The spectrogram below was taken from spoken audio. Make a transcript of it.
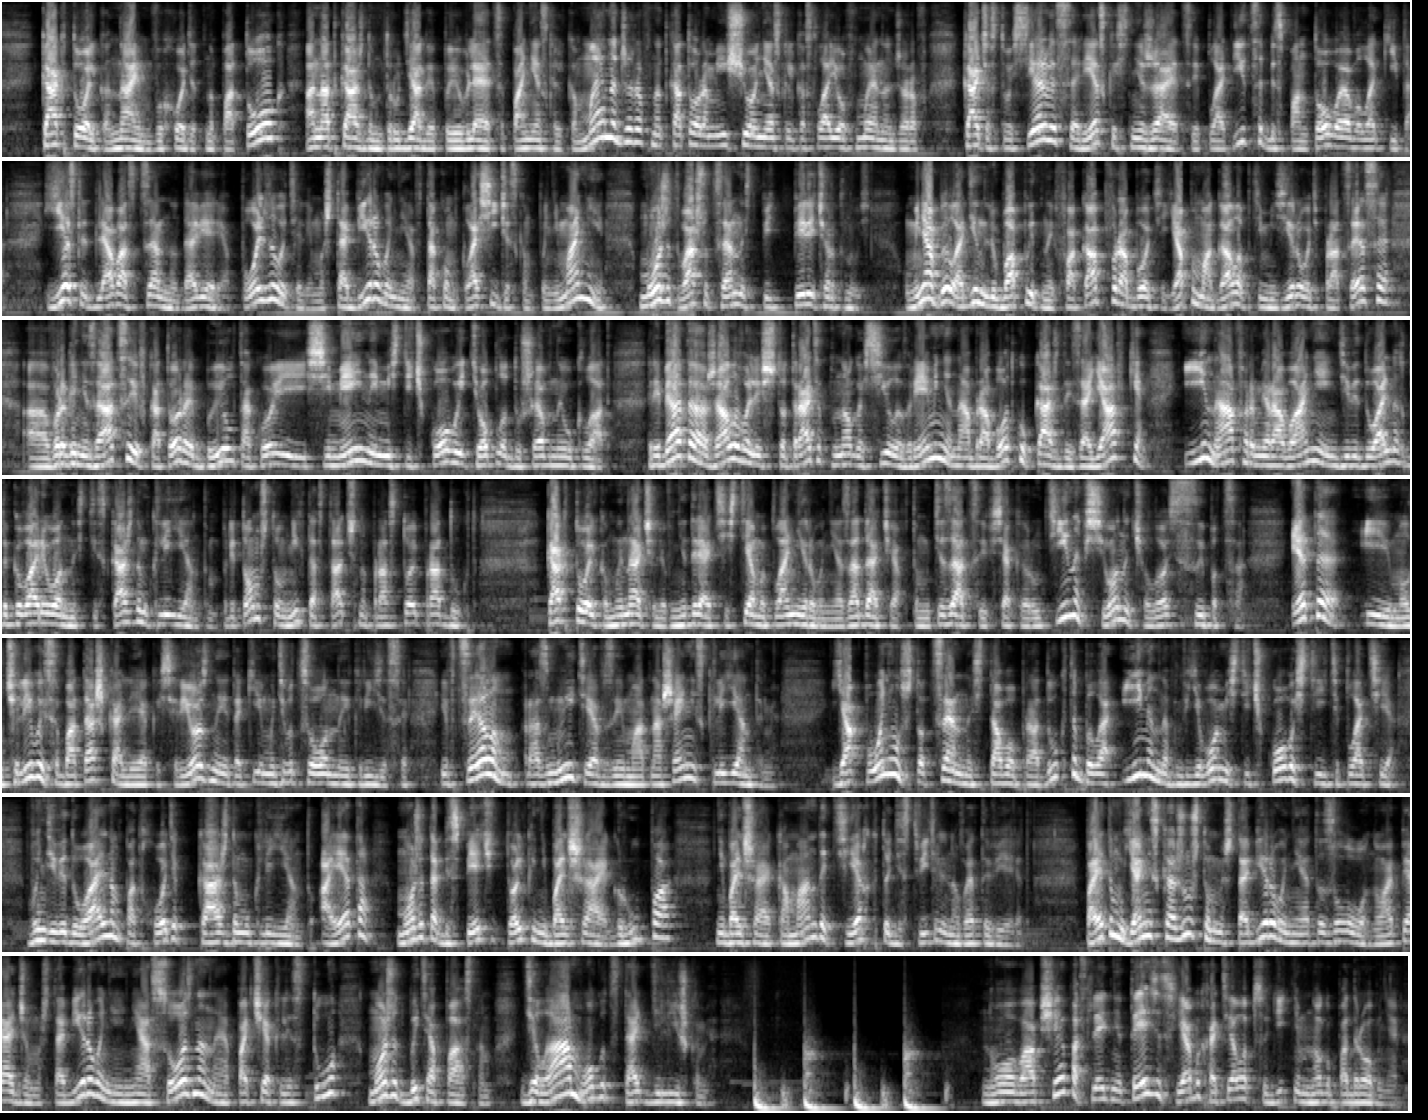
Как только найм выходит на поток, а над каждым трудягой появляется по несколько менеджеров, над которыми еще несколько слоев менеджеров, качество сервиса резко снижается и платится беспонтовая волокита. Если для вас ценно доверие пользователей, масштабирование в таком классическом понимании может вашу ценность перечеркнуть. У меня был один любопытный факап в работе. Я помогал оптимизировать процессы э, в организации, в которой был такой семейный, местечковый, тепло-душевный уклад. Ребята жаловались, что тратят много сил и времени на обработку каждой заявки и на формирование индивидуальных договоренностей с каждым клиентом, при том, что у них достаточно простой продукт. Как только мы начали внедрять системы планирования задач и автоматизации всякой рутины, все началось сыпаться. Это и молчаливый саботаж коллег, и серьезные такие мотивационные кризисы, и в целом размытие взаимоотношений с клиентами. Я понял, что ценность того продукта была именно в его местечковости и теплоте, в индивидуальном подходе к каждому клиенту. А это может обеспечить только небольшая группа небольшая команда тех, кто действительно в это верит. Поэтому я не скажу, что масштабирование это зло, но опять же масштабирование неосознанное по чек-листу может быть опасным. Дела могут стать делишками. Но вообще последний тезис я бы хотел обсудить немного подробнее.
